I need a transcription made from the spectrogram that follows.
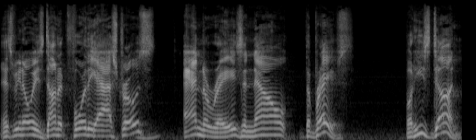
As we know, he's done it for the Astros and the Rays and now the Braves. But he's done.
